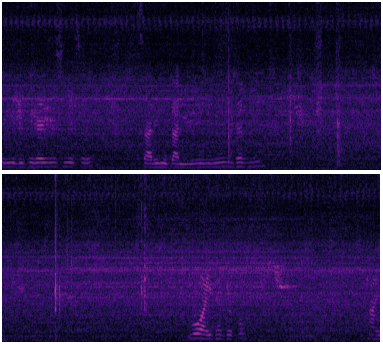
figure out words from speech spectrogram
और ये देखिएगा इसमें से सारी निकाली हुई है इधर भी। वो आई था देखो। आई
